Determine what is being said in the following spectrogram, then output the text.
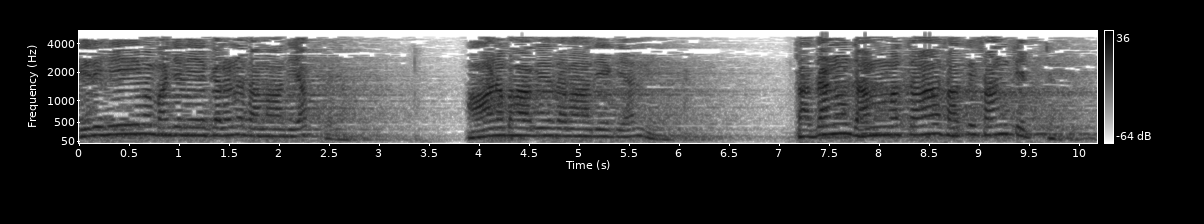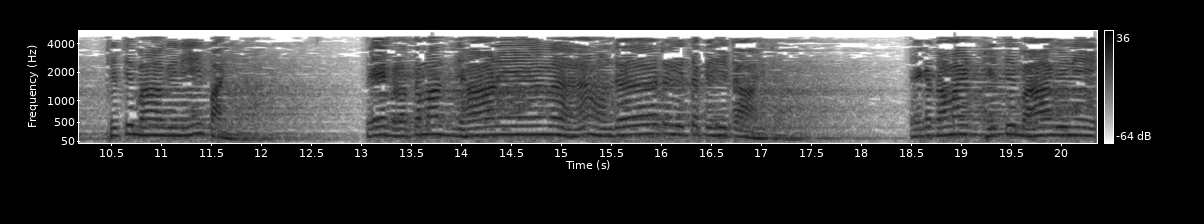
පිරිහීම භජනය කරන සමාධියක් වෙනවා. ආන භාගයේ සමාධිය කියන්නේ තදනු ධම්මතා සති සංකිට්ඨ චිති භාගිනේ පඤ්ඤා ඒ ප්‍රථම ධානයේම හොඳට හිත පිහිටා හිටියා ඒක තමයි චිති භාගිනේ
